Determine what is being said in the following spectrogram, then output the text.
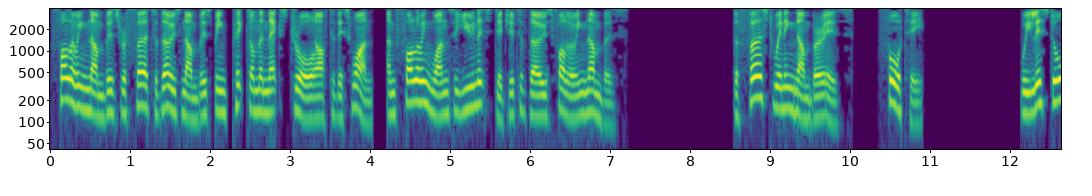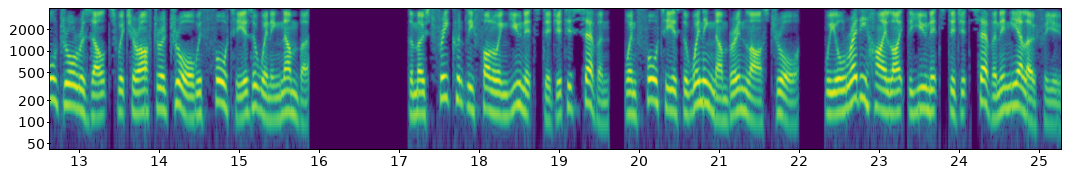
Following numbers refer to those numbers being picked on the next draw after this one, and following ones are units digit of those following numbers. The first winning number is 40. We list all draw results which are after a draw with 40 as a winning number. The most frequently following units digit is 7, when 40 is the winning number in last draw. We already highlight the units digit 7 in yellow for you.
